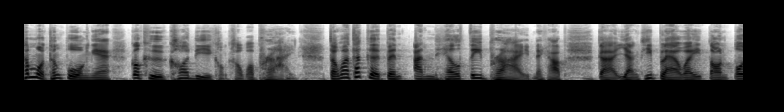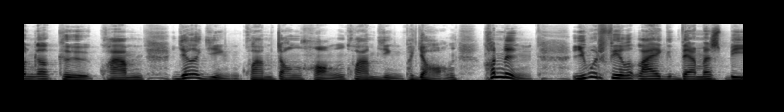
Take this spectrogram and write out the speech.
ทั้งหมดทั้งปวงเนี้ยก็คือข้อดีของเขาว่า pride แต่ว่าถ้าเกิดเป็น unhealthy pride นะครับก็อย่างที่แปลไว้ตอนต้นก็คือความเย่อหยิ่ง ความจองหอง ความหยิ่งพยอง ข้อหนึ่ง you would feel like there must be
